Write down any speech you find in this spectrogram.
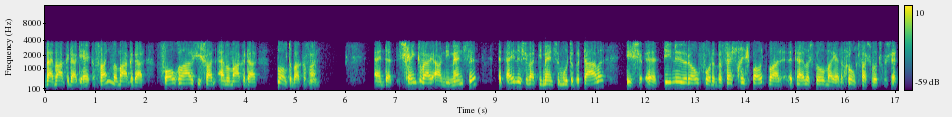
wij maken daar die hekken van. We maken daar vogelhuisjes van. En we maken daar plantenbakken van. En dat schenken wij aan die mensen. Het enige wat die mensen moeten betalen is uh, 10 euro voor een bevestigingspoot waar het hele spul mee aan de grond vast wordt gezet.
